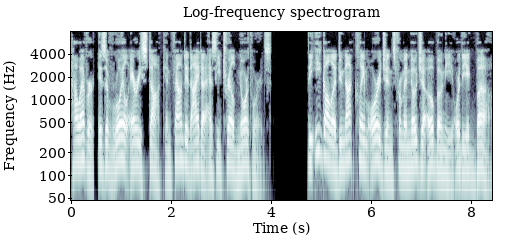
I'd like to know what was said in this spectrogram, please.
however, is of royal Eri stock and founded Ida as he trailed northwards. The Igala do not claim origins from Onoja Oboni or the Igbo.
